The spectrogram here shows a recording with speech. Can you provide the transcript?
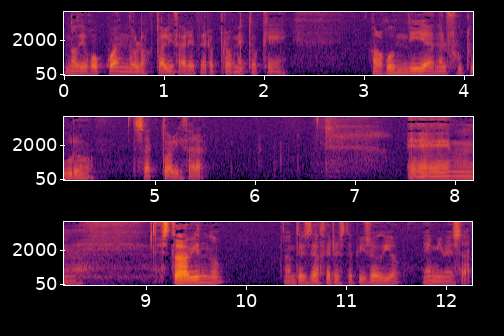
No digo cuándo lo actualizaré, pero prometo que algún día en el futuro se actualizará. Em, estaba viendo, antes de hacer este episodio, en mi mesa,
